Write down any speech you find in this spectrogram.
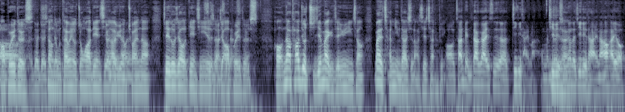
Operators，、呃、对，对对，像什么台湾有中华电信啊、远传啊，这些都叫电信业者，叫 Operators。好，那他就直接卖给这些运营商，卖的产品大概是哪些产品？哦、呃，产品大概是基地台嘛，我们的使用的基地台，然后还有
